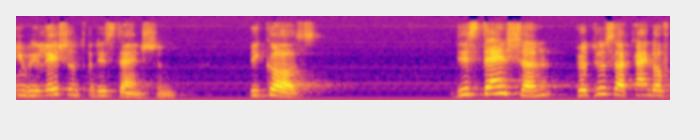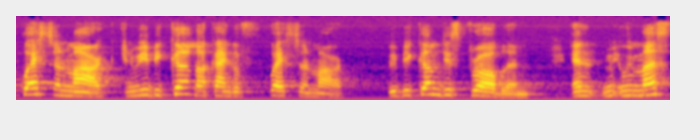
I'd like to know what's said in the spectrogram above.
in relation to this tension. Because this tension produces a kind of question mark, and we become a kind of question mark. We become this problem and we must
